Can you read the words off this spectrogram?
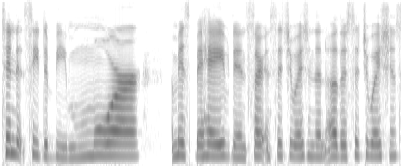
tendency to be more misbehaved in certain situations than other situations,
